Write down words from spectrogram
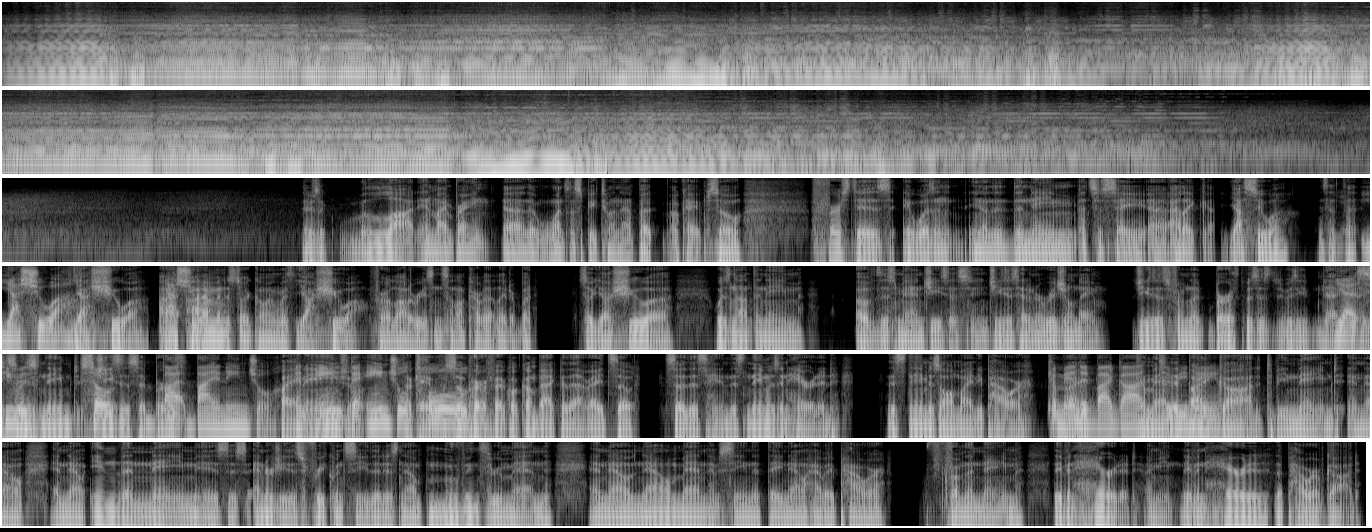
Mm-hmm. There's a, a lot in my brain uh, that wants to speak to on that. But okay, so first is it wasn't you know the the name. Let's just say uh, I like Yasua. Is that the Yeshua. Yeshua? I, Yeshua. I'm going to start going with Yeshua for a lot of reasons, and I'll cover that later. But so Yeshua was not the name of this man Jesus. Jesus had an original name. Jesus from the birth was his was he? Yes, he so was- named so Jesus at birth. By, by an angel. By an an angel. the angel okay, told. so perfect. We'll come back to that, right? So, so this this name was inherited. This name is Almighty Power, commanded right? by God. to commanded by named. God to be named, and now and now in the name is this energy, this frequency that is now moving through men, and now now men have seen that they now have a power from the name. They've inherited. I mean, they've inherited the power of God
